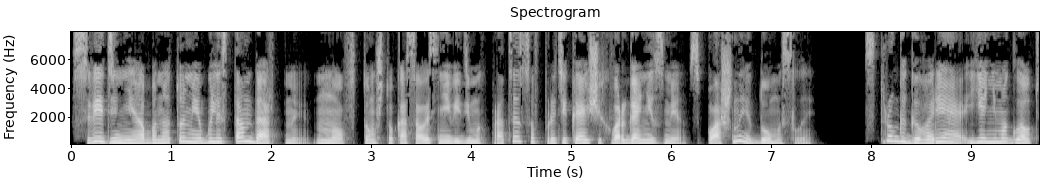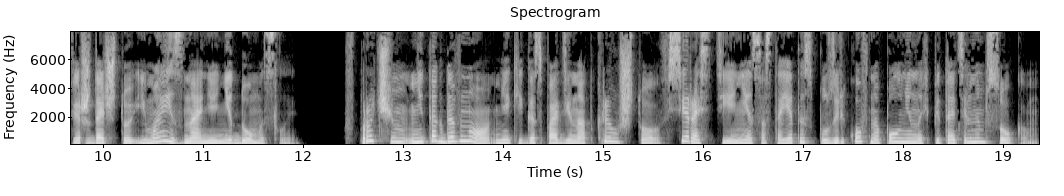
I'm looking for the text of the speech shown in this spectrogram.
Сведения об анатомии были стандартные, но в том, что касалось невидимых процессов, протекающих в организме, сплошные домыслы. Строго говоря, я не могла утверждать, что и мои знания не домыслы. Впрочем, не так давно некий господин открыл, что все растения состоят из пузырьков, наполненных питательным соком.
